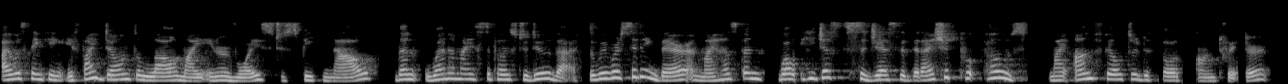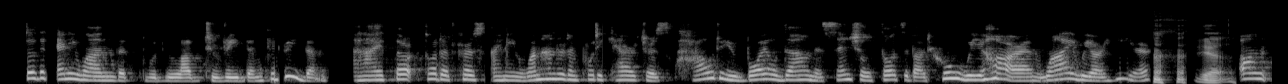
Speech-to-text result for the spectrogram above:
I was thinking, if I don't allow my inner voice to speak now, then when am I supposed to do that? So we were sitting there, and my husband, well, he just suggested that I should post my unfiltered thoughts on Twitter so that anyone that would love to read them could read them. And I thought, thought at first, I mean, 140 characters, how do you boil down essential thoughts about who we are and why we are here yeah. on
